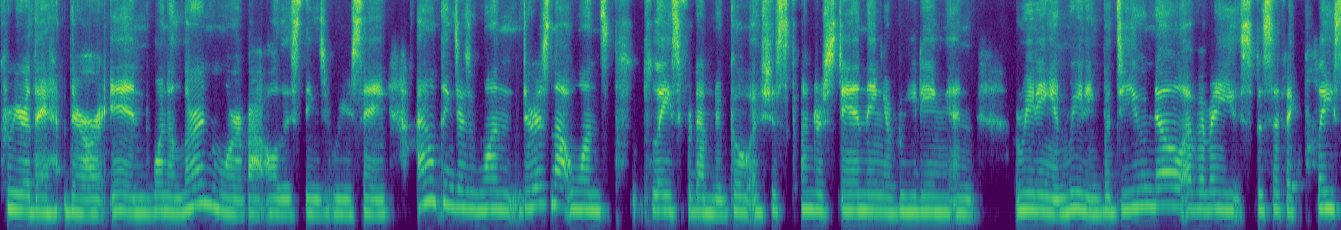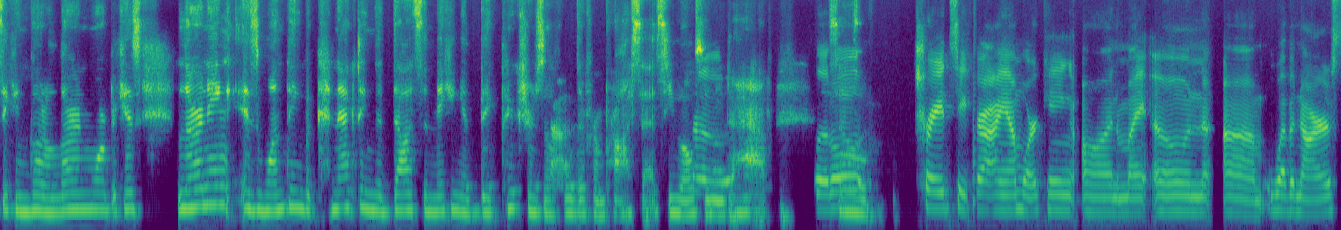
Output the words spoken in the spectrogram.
career they they are in want to learn more about all these things you're saying. I don't think there's one there is not one place for them to go. It's just understanding and reading and reading and reading but do you know of any specific place they can go to learn more? Because learning is one thing but connecting the dots and making a big picture is a whole different process you also so, need to have. little so trade secret i am working on my own um, webinars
